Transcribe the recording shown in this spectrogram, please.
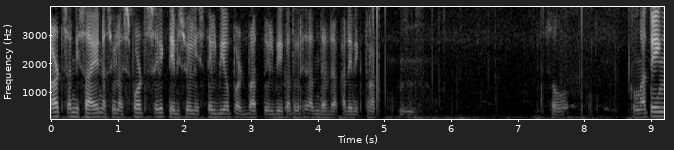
arts and design as well as sports selectives will still be offered but will be categorized under the academic track. Mm. So, kung ating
